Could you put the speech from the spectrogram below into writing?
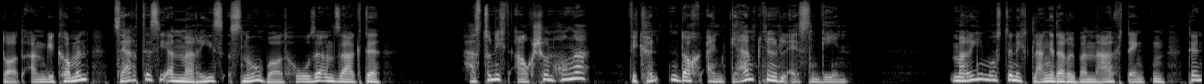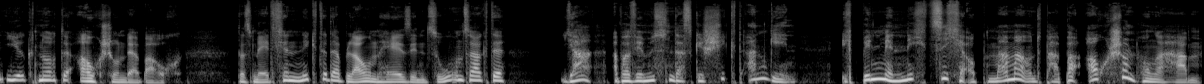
Dort angekommen, zerrte sie an Maries Snowboardhose und sagte: Hast du nicht auch schon Hunger? Wir könnten doch ein Germknödel essen gehen. Marie musste nicht lange darüber nachdenken, denn ihr knurrte auch schon der Bauch. Das Mädchen nickte der blauen Häsin zu und sagte: Ja, aber wir müssen das geschickt angehen. Ich bin mir nicht sicher, ob Mama und Papa auch schon Hunger haben.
